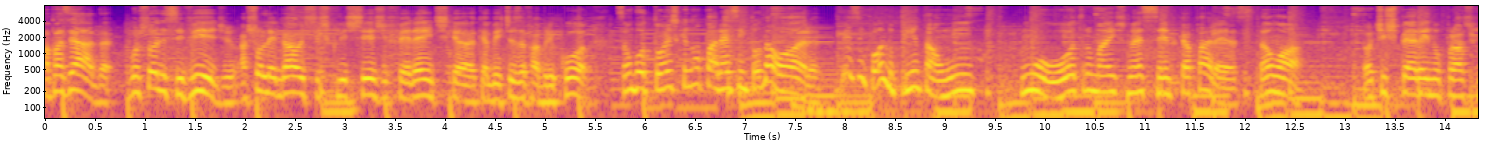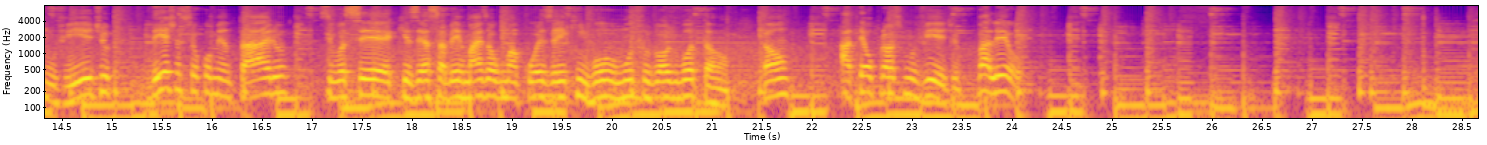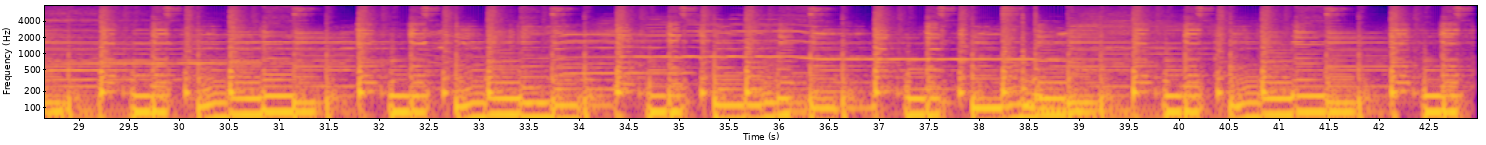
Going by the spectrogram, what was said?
Rapaziada, gostou desse vídeo? Achou legal esses clichês diferentes que a, que a Bertiza fabricou? São botões que não aparecem toda hora. De vez em quando pinta um, um ou outro, mas não é sempre que aparece. Então, ó, eu te espero aí no próximo vídeo. Deixa seu comentário se você quiser saber mais alguma coisa aí que envolva o mundo futebol de botão. Então, até o próximo vídeo. Valeu!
